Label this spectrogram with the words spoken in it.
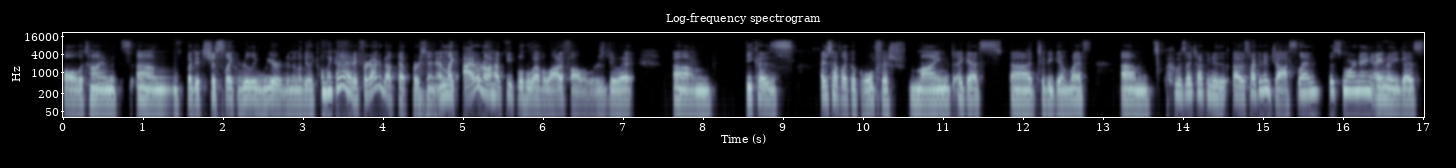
all the time. It's um, but it's just like really weird. And then I'll be like, oh my God, I forgot about that person. And like I don't know how people who have a lot of followers do it. Um, because I just have like a goldfish mind, I guess, uh, to begin with. Um, who was I talking to? I was talking to Jocelyn this morning. I know you guys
